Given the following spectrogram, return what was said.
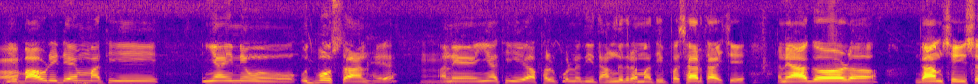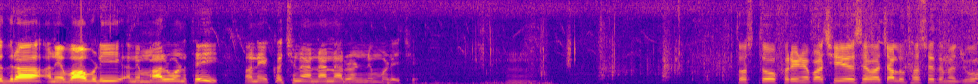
એ બાવડી ડેમમાંથી અહીંયા એનું ઉદ્ભવ સ્થાન છે. અને અહીંયાથી આ ફલકો નદી ધાંગધ્રામાંથી પસાર થાય છે. અને આગળ ગામ છે ઈસદરા અને વાવડી અને માલવણ થઈ અને કચ્છના નાના રણને મળે છે હમ. દોસ્તો ફરીને પાછી એ સેવા ચાલુ થશે તમે જુઓ.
